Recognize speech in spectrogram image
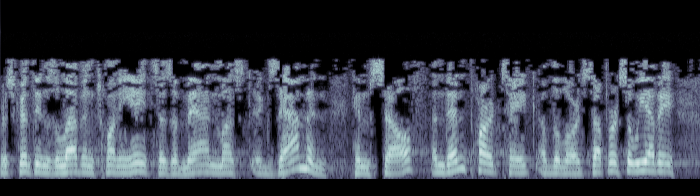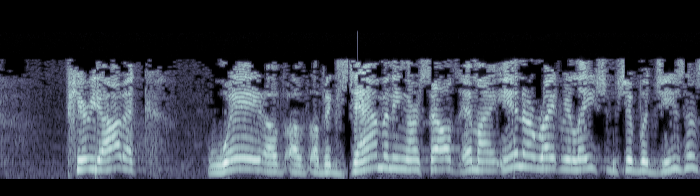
1 Corinthians 11:28 says a man must examine himself and then partake of the Lord's Supper. So we have a periodic way of, of, of examining ourselves. Am I in a right relationship with Jesus?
